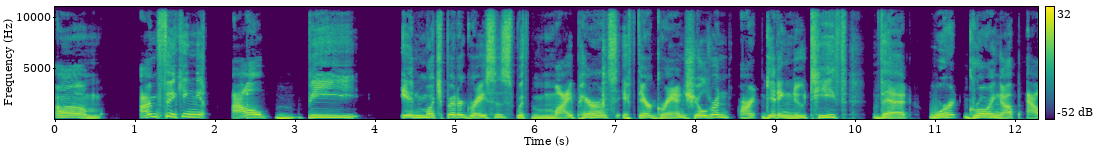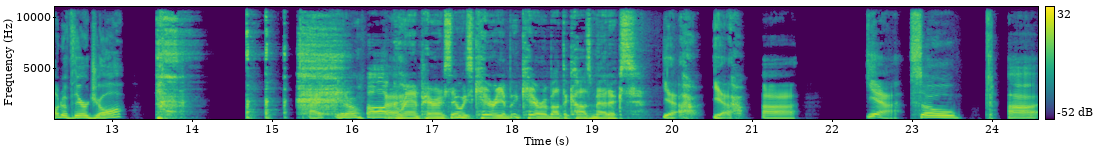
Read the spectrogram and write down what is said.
um, I'm thinking I'll be in much better graces with my parents if their grandchildren aren't getting new teeth that weren't growing up out of their jaw. I, you know, oh, I, grandparents, they always care, care about the cosmetics. Yeah. Yeah. Uh, yeah. So uh,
